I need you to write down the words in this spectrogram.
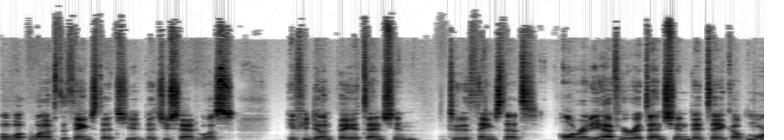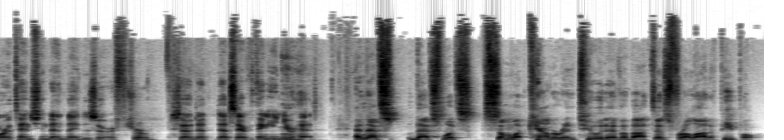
Well, one of the things that you that you said was, if you don't pay attention to the things that already have your attention, they take up more attention than they deserve. Sure. So that that's everything in your head. And that's that's what's somewhat counterintuitive about this for a lot of people.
